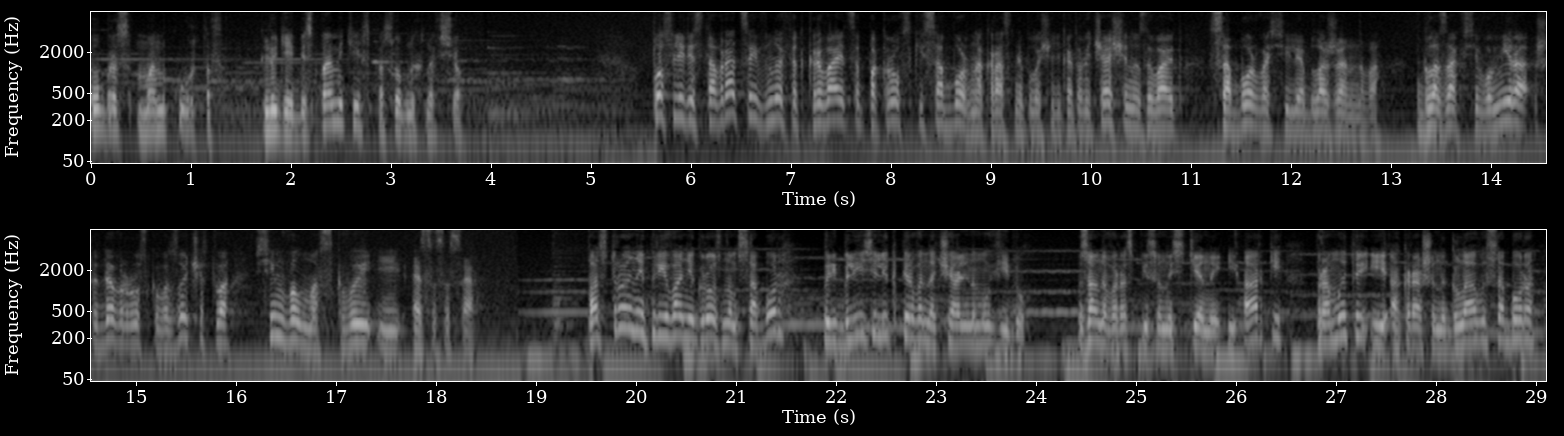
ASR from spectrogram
образ манкуртов – людей без памяти, способных на все. После реставрации вновь открывается Покровский собор на Красной площади, который чаще называют «Собор Василия Блаженного». В глазах всего мира шедевр русского зодчества – символ Москвы и СССР. Построенный при Иване Грозном собор приблизили к первоначальному виду. Заново расписаны стены и арки, промыты и окрашены главы собора –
